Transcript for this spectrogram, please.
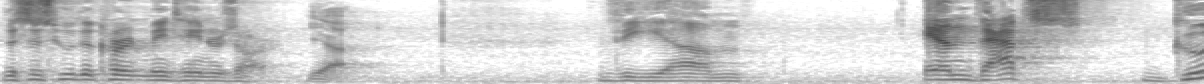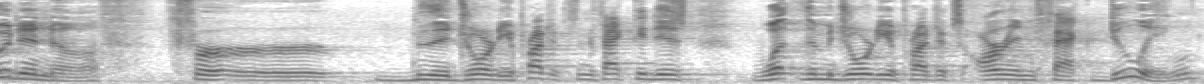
This is who the current maintainers are. Yeah. The um, and that's good enough for the majority of projects. In fact, it is what the majority of projects are in fact doing.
